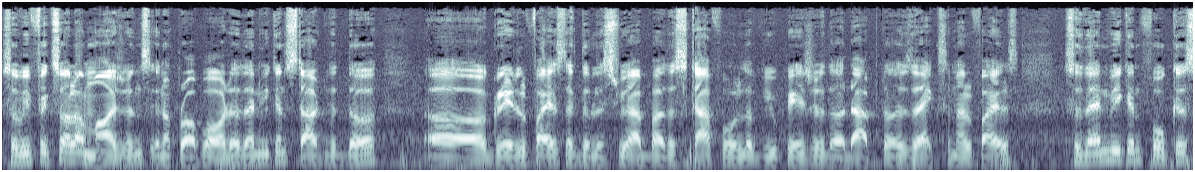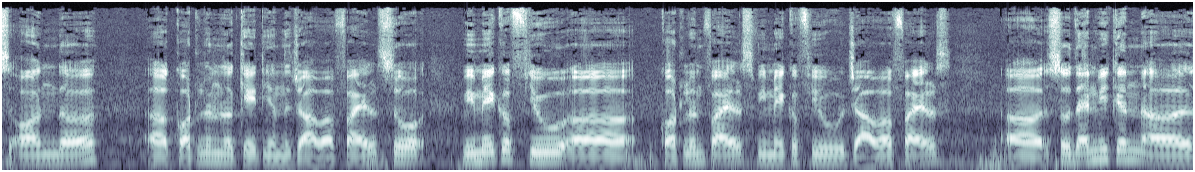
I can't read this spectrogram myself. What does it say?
So we fix all our margins in a proper order. Then we can start with the uh, Gradle files like the list view app bar, the scaffold, the view pager, the adapters, the XML files. So then we can focus on the uh, Kotlin, the KTM, the Java files. So we make a few uh, Kotlin files, we make a few Java files. Uh, so then we can uh,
